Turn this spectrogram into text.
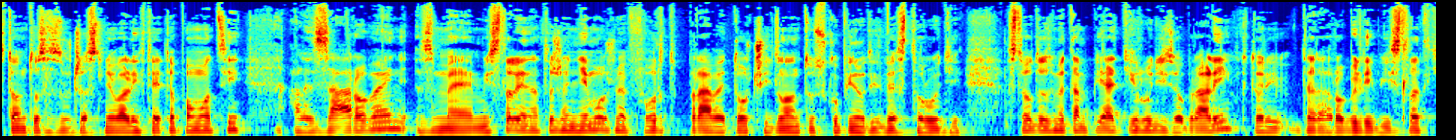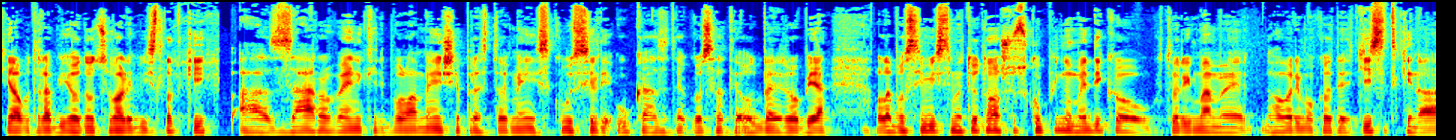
v tomto sa zúčastňovali v tejto pomoci, ale zároveň sme mysleli na to, že nemôžeme furt práve točiť len tú skupinu tých 200 ľudí. Z toho sme tam 5 ľudí zobrali, ktorí teda robili výsledky alebo teda vyhodnocovali výsledky a zároveň, keď bola menšie predstav, sme ich skúsili ukázať, ako sa tie odbery robia, lebo si myslíme túto našu skupinu medikov, ktorých máme, hovorím okolo tej tisícky na,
